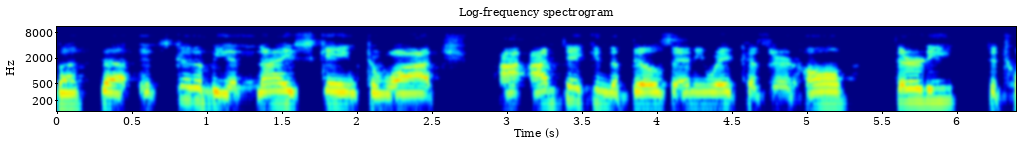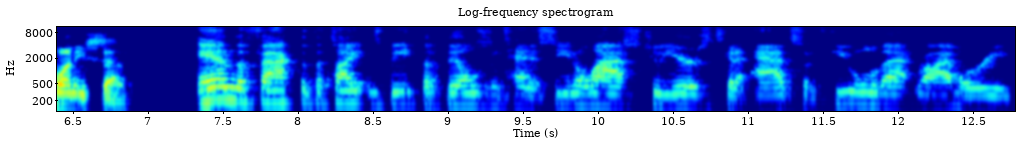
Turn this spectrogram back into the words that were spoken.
But uh, it's going to be a nice game to watch. I- I'm taking the Bills anyway because they're at home, thirty to twenty-seven. and the fact that the Titans beat the Bills in Tennessee the last two years, it's going to add some fuel to that rivalry.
